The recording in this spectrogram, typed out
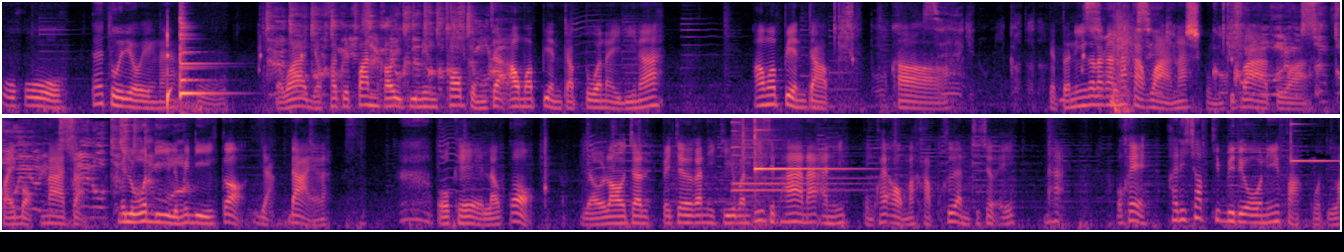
โอ้โห ได้ตัวเดียวเองนะแต่ว่าเดี๋ยวค่อยไปปั้นเขาอีกทีนึงคราบผมจะเอามาเปลี่ยนกับตัวไหนดีนะ เอามาเปลี่ยนกับอ่ากับตัวนี้ก็แล้วกันหน้ากากหวานนะ ผมคิดว่าตัวไซบอทน่าจะไม่รู้ว่าดีหรือไม่ดีก็อยากได้นะ โอเคแล้วก็ เดี๋ยวเราจะไปเจอกันอีกทีวันที่ 15 นะ อันนี้ผมแค่ออกมาขับเคลื่อนเฉยๆนะฮะโอเค ใครที่ชอบคลิปวิดีโอนี้ฝากกดไล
